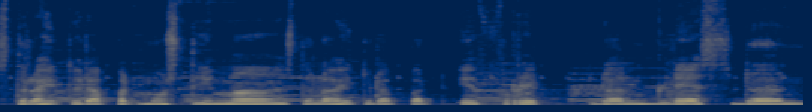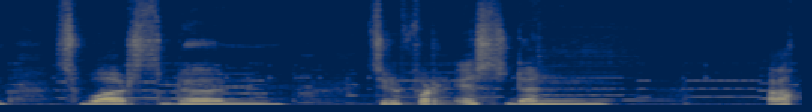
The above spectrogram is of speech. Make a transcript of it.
setelah itu dapat Mostima setelah itu dapat Ifrit dan Blaze dan Swords dan Silver S dan Ak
